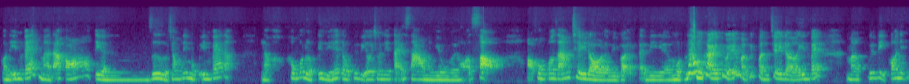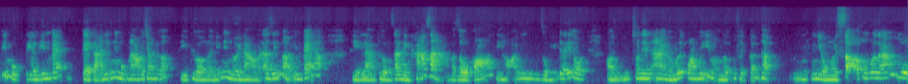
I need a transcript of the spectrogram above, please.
Còn invest mà đã có tiền dư ở trong cái mục invest đó, là không có được cái gì hết đâu quý vị ơi. Cho nên tại sao mà nhiều người họ sợ họ không có dám chơi đò là vì vậy. Tại vì một năm khai thuế mà cái phần chơi đò invest mà quý vị có những cái mục tiền invest kể cả những cái mục nào đi chăng nữa thì thường là những cái người nào mà đã dính vào invest đó, thì là thường gia đình khá giả và giàu có thì họ dùng những cái đấy thôi. Còn cho nên ai mà mới qua Mỹ mọi người cũng phải cẩn thận. Nhiều người sợ không có dám mua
